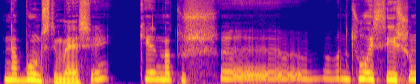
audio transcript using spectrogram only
να μπουν στη μέση και να τους, να τους, βοηθήσουν,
